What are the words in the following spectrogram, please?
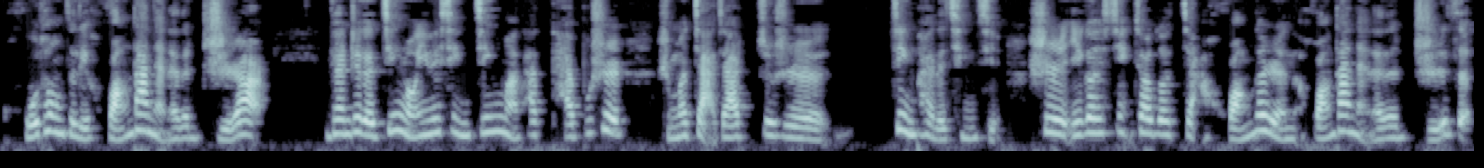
胡同子里黄大奶奶的侄儿。你看这个金荣，因为姓金嘛，他还不是什么贾家，就是晋派的亲戚，是一个姓叫做贾黄的人，黄大奶奶的侄子。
